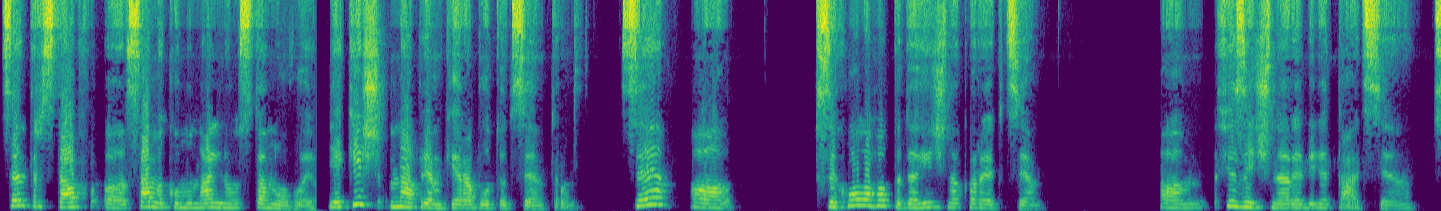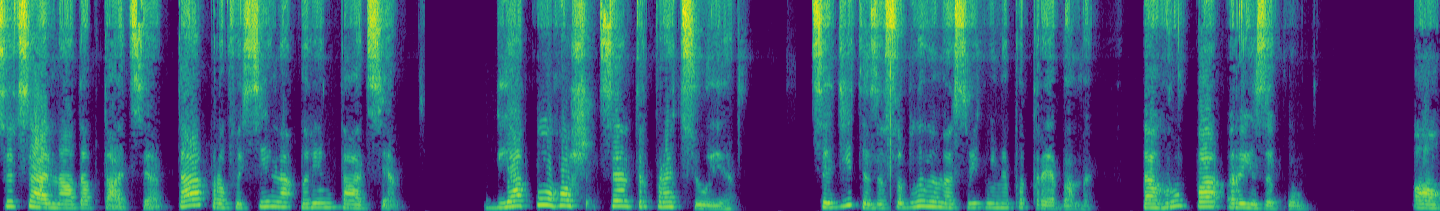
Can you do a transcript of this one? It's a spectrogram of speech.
центр став саме комунальною установою. Які ж напрямки роботи центру? Це психолого-педагогічна корекція, фізична реабілітація, соціальна адаптація та професійна орієнтація. Для кого ж центр працює? Це діти з особливими освітніми потребами та група ризику.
